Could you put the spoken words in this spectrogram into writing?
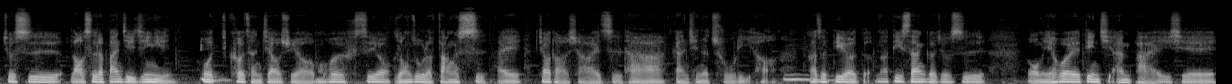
就是老师的班级经营。或课程教学哦，我们会是用融入的方式来教导小孩子他感情的处理哈。嗯，那这第二个，那第三个就是我们也会定期安排一些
